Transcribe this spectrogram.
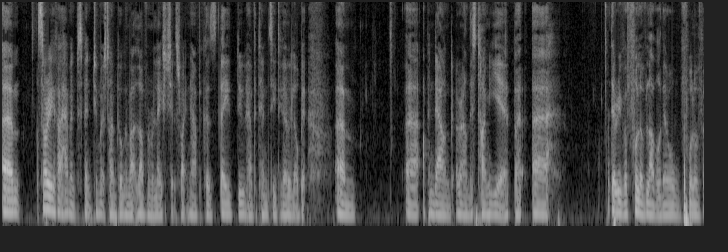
Um, sorry if I haven't spent too much time talking about love and relationships right now because they do have a tendency to go a little bit um, uh, up and down around this time of year, but uh, they're either full of love or they're all full of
